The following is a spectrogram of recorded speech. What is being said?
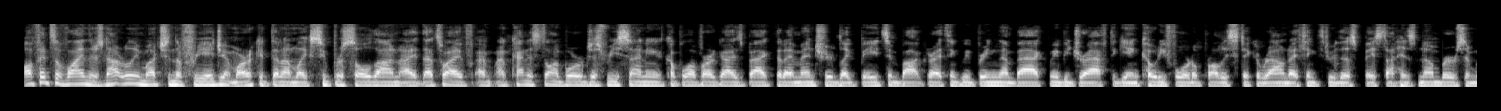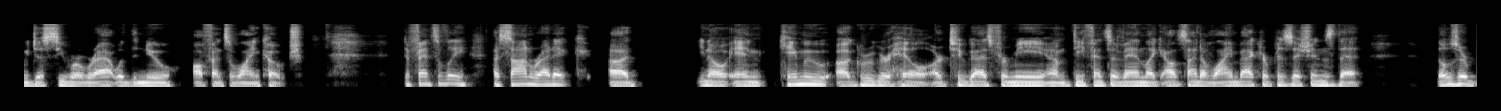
Offensive line, there's not really much in the free agent market that I'm like super sold on. I that's why i am I'm kind of still on board with just re-signing a couple of our guys back that I mentioned, like Bates and Boettger. I think we bring them back, maybe draft again. Cody Ford will probably stick around, I think, through this based on his numbers, and we just see where we're at with the new offensive line coach. Defensively, Haason Reddick, uh, you know, and Kamu uh, Grugier Hill are two guys for me, um, defensive end, like outside of linebacker positions that those are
